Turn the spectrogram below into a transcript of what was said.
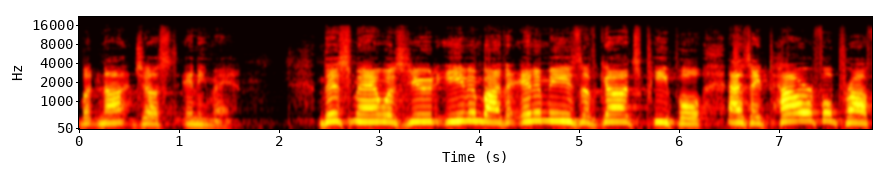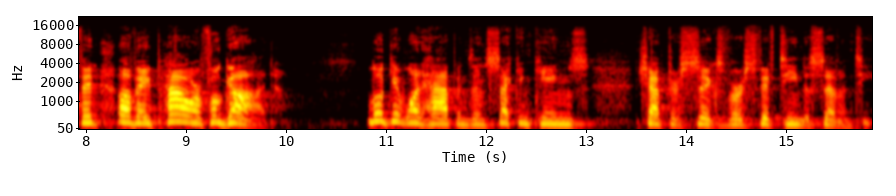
but not just any man. This man was viewed even by the enemies of God's people as a powerful prophet of a powerful God. Look at what happens in 2 Kings chapter 6 verse 15 to 17.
